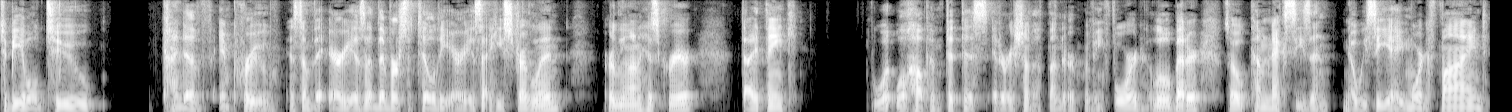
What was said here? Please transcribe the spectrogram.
to be able to kind of improve in some of the areas, the versatility areas that he struggled in early on in his career that I think will, will help him fit this iteration of the Thunder moving forward a little better. So come next season, you know, we see a more defined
